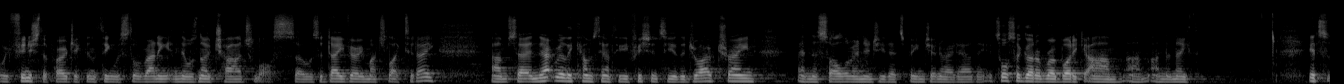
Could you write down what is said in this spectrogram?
We finished the project and the thing was still running and there was no charge loss. So it was a day very much like today. Um, so, and that really comes down to the efficiency of the drivetrain and the solar energy that's being generated out of there. It's also got a robotic arm um, underneath. It's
